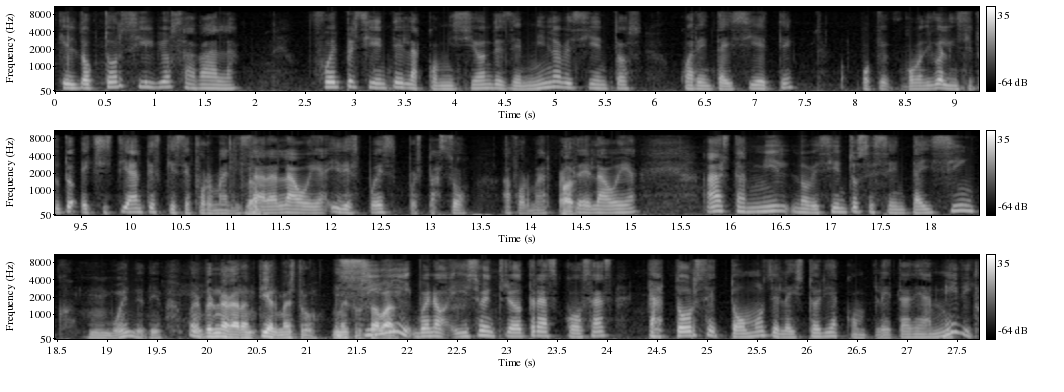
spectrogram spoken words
que el doctor Silvio Zavala fue el presidente de la comisión desde 1947, porque como digo, el instituto existía antes que se formalizara la OEA y después pues pasó a formar parte de la OEA hasta 1965. Un buen de tiempo. Bueno, pero una garantía el maestro, maestro sí, bueno, hizo entre otras cosas 14 tomos de la historia completa de América.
